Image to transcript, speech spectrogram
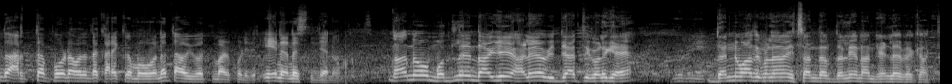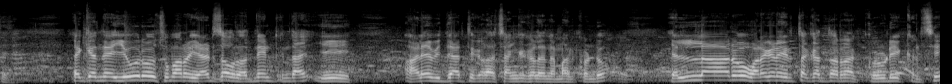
ಒಂದು ಅರ್ಥಪೂರ್ಣವಾದಂಥ ಕಾರ್ಯಕ್ರಮವನ್ನು ತಾವು ಇವತ್ತು ಮಾಡ್ಕೊಂಡಿದ್ದೀರಿ. ಏನು ಅನ್ನಿಸ್ತಿದೆ ನಾನು ನಾನು ಮೊದಲನೇದಾಗಿ ಹಳೆಯ ವಿದ್ಯಾರ್ಥಿಗಳಿಗೆ ಧನ್ಯವಾದಗಳನ್ನ ಈ ಸಂದರ್ಭದಲ್ಲಿ ನಾನು ಹೇಳಲೇಬೇಕಾಗ್ತದೆ. ಯಾಕೆಂದರೆ ಇವರು ಸುಮಾರು ಎರಡು ಸಾವಿರದ ಹದಿನೆಂಟರಿಂದ ಈ ಹಳೆ ವಿದ್ಯಾರ್ಥಿಗಳ ಸಂಘಗಳನ್ನು ಮಾಡಿಕೊಂಡು ಎಲ್ಲರೂ ಹೊರಗಡೆ ಇರ್ತಕ್ಕಂಥವ್ರನ್ನ ಕ್ರೋಢೀಕರಿಸಿ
